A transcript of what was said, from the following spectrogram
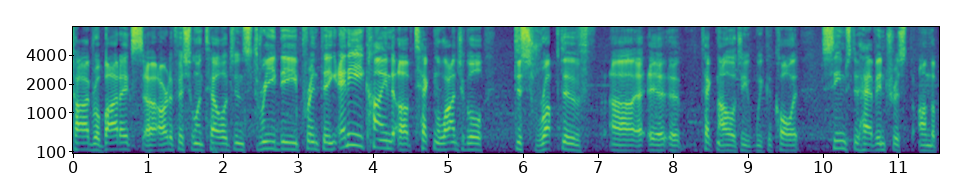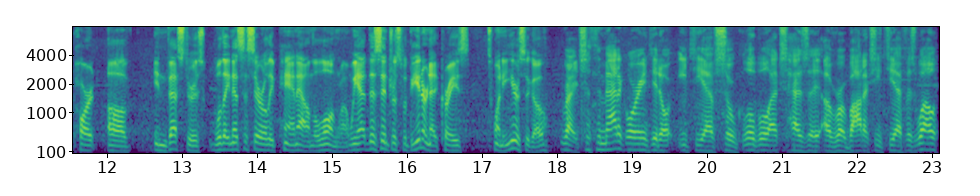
Todd, robotics, uh, artificial intelligence, 3D printing, any kind of technological disruptive uh, uh, uh, technology, we could call it, seems to have interest on the part of investors. Will they necessarily pan out in the long run? We had this interest with the internet craze 20 years ago. Right, so thematic oriented ETFs. So Global X has a, a, robotics ETF as well.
